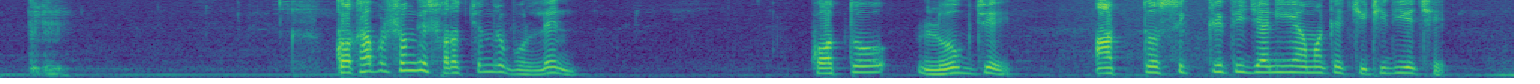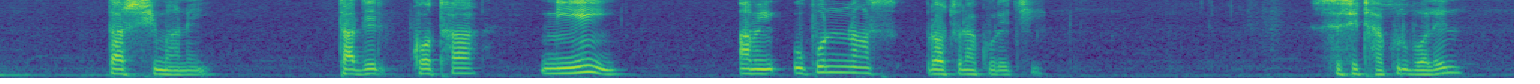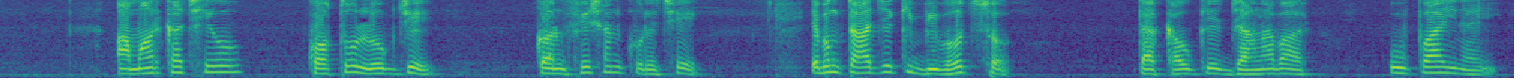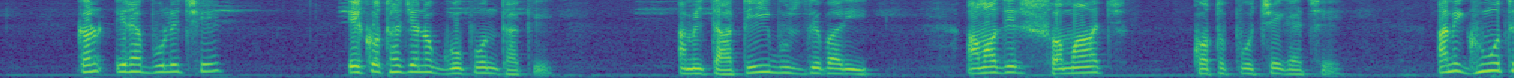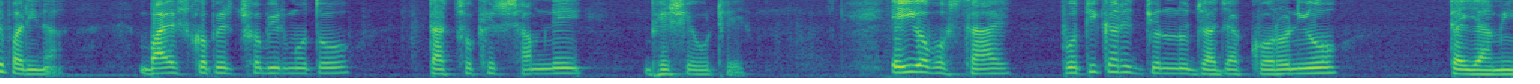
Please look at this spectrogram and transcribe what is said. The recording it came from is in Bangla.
কথা প্রসঙ্গে শরৎচন্দ্র বললেন, কত লোক যে আত্মস্বীকৃতি জানিয়ে আমাকে চিঠি দিয়েছে, তার সীমা নেই। তাদের কথা নিয়েই আমি উপন্যাস রচনা করেছি। শ্রী ঠাকুর বলেন আমার কাছেও কত লোক যে কনফেশন করেছে এবং তা যে কি বিভৎস, তা কাউকে জানাবার উপায় নাই। কারণ এরা বলেছে, এ কথা যেন গোপন থাকে। আমি তাতেই বুঝতে পারি আমাদের সমাজ কত পচে গেছে। আমি ঘুমোতে পারি না। বায়োস্কোপের ছবির মতো তার চোখের সামনে ভেসে ওঠে। এই অবস্থায় প্রতিকারের জন্য যা যা করণীয়, তাই আমি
